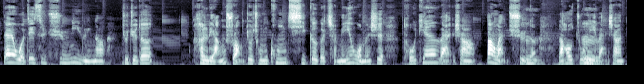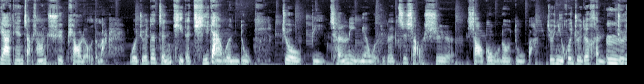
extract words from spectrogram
但是我这次去密云呢，就觉得很凉爽，就从空气各个层面，因为我们是头天晚上傍晚去的，然后住了一晚上，第二天早上去漂流的嘛，我觉得整体的体感温度。就比城里面，我觉得至少是少个五六度吧，就是你会觉得很就是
